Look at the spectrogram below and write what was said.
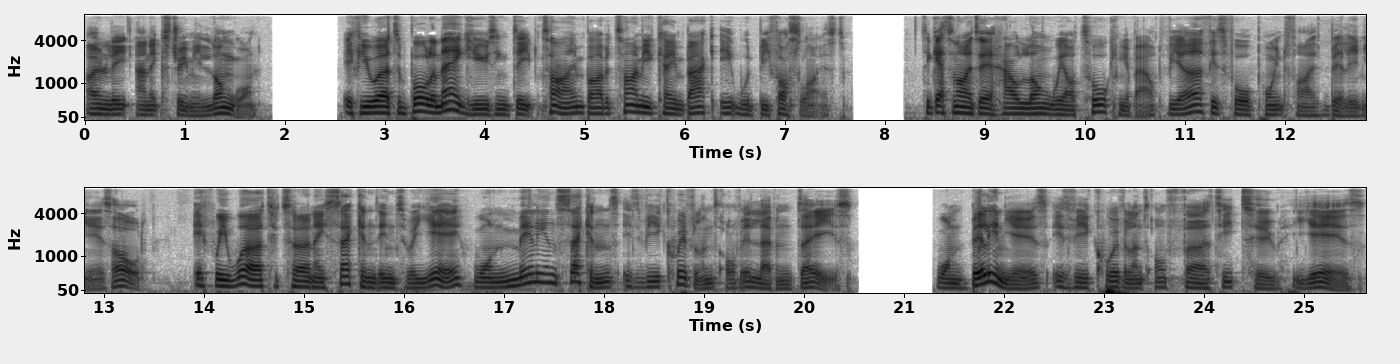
only an extremely long one. If you were to boil an egg using deep time, by the time you came back, it would be fossilised. To get an idea how long we are talking about, the Earth is 4.5 billion years old. If we were to turn a second into a year, 1 million seconds is the equivalent of 11 days. 1 billion years is the equivalent of 32 years,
